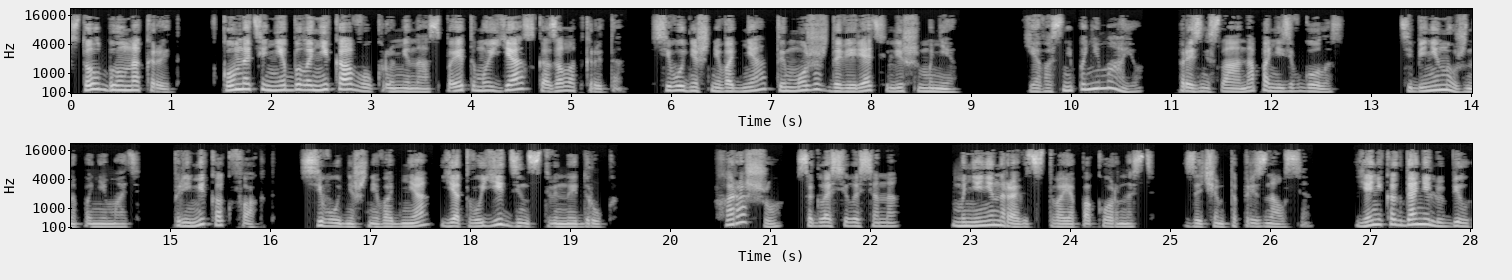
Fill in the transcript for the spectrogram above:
Стол был накрыт. В комнате не было никого, кроме нас, поэтому я сказал открыто. С сегодняшнего дня ты можешь доверять лишь мне». «Я вас не понимаю», — произнесла она, понизив голос. Тебе не нужно понимать. Прими как факт. С сегодняшнего дня я твой единственный друг. Хорошо, согласилась она. Мне не нравится твоя покорность, зачем-то признался. Я никогда не любил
